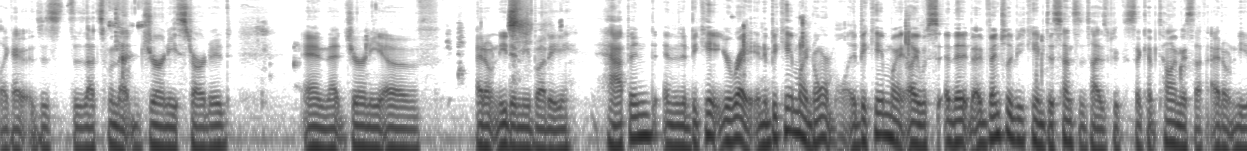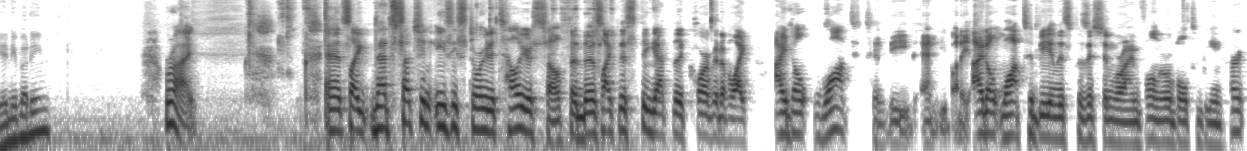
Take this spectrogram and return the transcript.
Like I just that's when that journey started, and that journey of I don't need anybody happened, and then it became you're right, and it became my normal. It became my I was and then it eventually became desensitized because I kept telling myself I don't need anybody. Right. And it's like that's such an easy story to tell yourself, and there's like this thing at the core of it of like I don't want to need anybody. I don't want to be in this position where I'm vulnerable to being hurt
